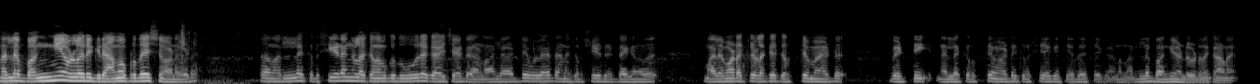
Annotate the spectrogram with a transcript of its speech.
നല്ല ഭംഗിയുള്ള ഒരു ഗ്രാമപ്രദേശമാണ് ഇവിടെ. നല്ല കൃഷിയിടങ്ങളൊക്കെ നമുക്ക് ദൂരെ കാഴ്ചയായിട്ട് കാണാം. നല്ല അടിപൊളിയായിട്ടാണ് കൃഷി ചെയ്തിട്ടേക്കുന്നത്. മലമടക്കുകളൊക്കെ കൃത്യമായിട്ട് വെട്ടി നല്ല കൃത്യമായിട്ട് കൃഷിയൊക്കെ ചെയ്ത് വെച്ചേക്കാണ്. നല്ല ഭംഗിയുണ്ട് ഇവിടുന്ന് കാണാൻ.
